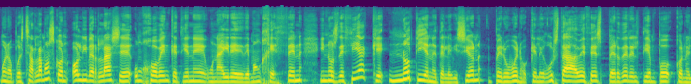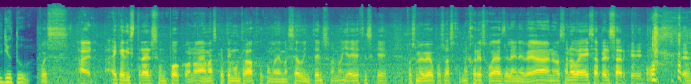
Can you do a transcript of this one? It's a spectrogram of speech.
bueno, pues charlamos con Oliver Lashe, un joven que tiene un aire de monje zen, y nos decía que no tiene televisión, pero bueno, que le gusta a veces perder el tiempo con el YouTube. Pues, a ver, hay que distraerse un poco, ¿no? Además que tengo un trabajo como demasiado intenso, ¿no? Y hay veces que pues me veo pues las mejores jugadas de la NBA, ¿no? O sea, no vayáis a pensar que, en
